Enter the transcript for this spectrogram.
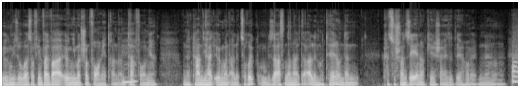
irgendwie sowas, auf jeden Fall war irgendjemand schon vor mir dran, einen Tag vor mir. Und dann kamen die halt irgendwann alle zurück und wir saßen dann halt da alle im Hotel und dann kannst du schon sehen, okay, scheiße, der heult. Ne? Oh,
